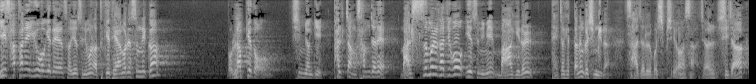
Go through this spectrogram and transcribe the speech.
이 사탄의 유혹에 대해서 예수님은 어떻게 대항을 했습니까? 놀랍게도 신명기 8장 3절에 말씀을 가지고 예수님이 마귀를 대적했다는 것입니다. 4절을 보십시오. 4절 시작.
